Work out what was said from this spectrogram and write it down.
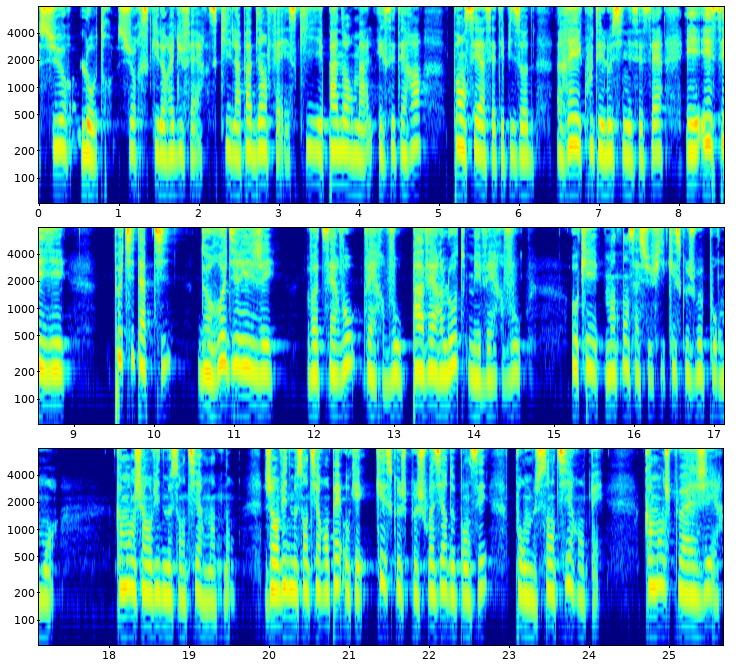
sur l'autre, sur ce qu'il aurait dû faire, ce qu'il n'a pas bien fait, ce qui n'est pas normal, etc. Pensez à cet épisode, réécoutez-le si nécessaire et essayez petit à petit de rediriger votre cerveau vers vous, pas vers l'autre, mais vers vous. Ok, maintenant ça suffit, qu'est-ce que je veux pour moi? Comment j'ai envie de me sentir maintenant? J'ai envie de me sentir en paix? Ok, qu'est-ce que je peux choisir de penser pour me sentir en paix? Comment je peux agir?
